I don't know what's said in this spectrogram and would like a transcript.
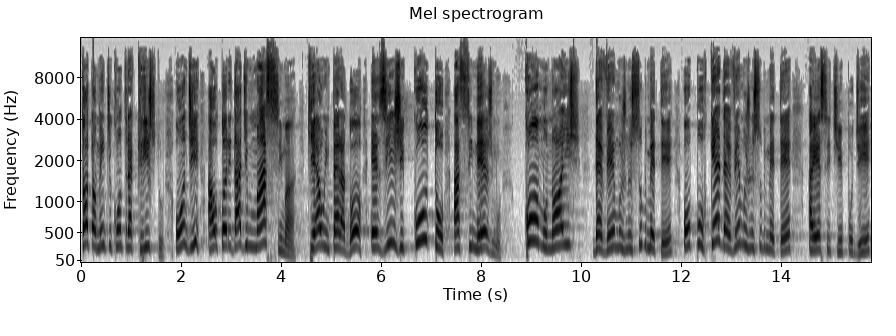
totalmente contra Cristo, onde a autoridade máxima, que é o imperador, exige culto a si mesmo. Como nós devemos nos submeter, ou por que devemos nos submeter a esse tipo de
